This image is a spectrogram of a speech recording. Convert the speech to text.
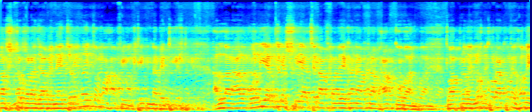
নষ্ট করা যাবে না। তো মাহফিল, ঠিক না ঠিক অলি একজন শুয়ে আপনাদের এখানে আপনার ভাগ্যবান। তো আপনাদের লক্ষ্য রাখতে হবে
